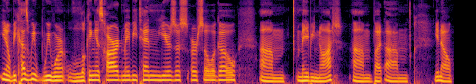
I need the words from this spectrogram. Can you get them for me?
you know, because we we weren't looking as hard maybe ten years or, or so ago. Um, maybe not. Um, but um, you know,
